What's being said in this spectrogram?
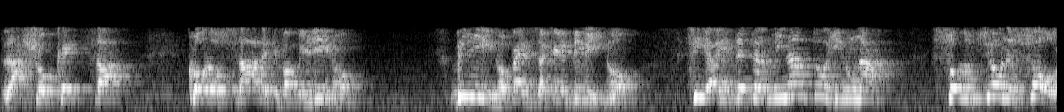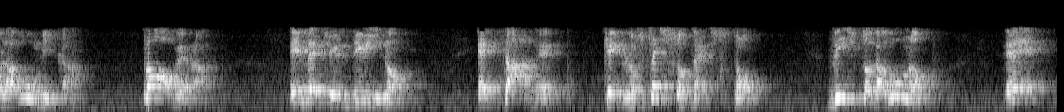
la sciocchezza colossale che fa Biglino? Biglino pensa che il divino sia indeterminato in una soluzione sola, unica, povera, e invece il divino è tale che lo stesso testo, visto da uno, è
